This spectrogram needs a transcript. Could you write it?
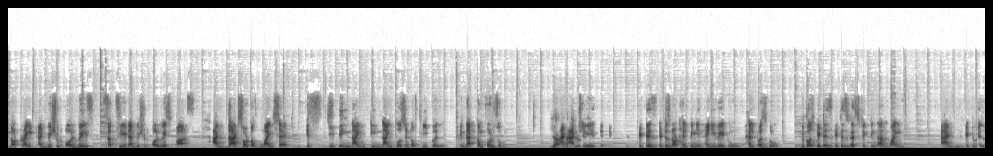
not right and we should always succeed and we should always pass and that sort of mindset is keeping 99% of people in that comfort zone Yeah, and absolutely. actually it- is it is not helping in any way to help us grow because it is it is restricting our mind and Hmm. it will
